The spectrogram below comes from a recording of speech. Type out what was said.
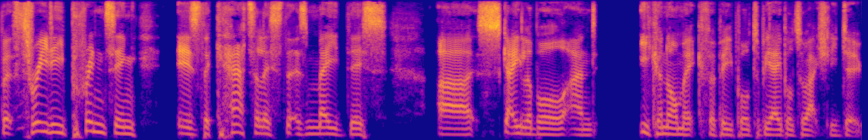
But 3D printing is the catalyst that has made this uh, scalable and economic for people to be able to actually do.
